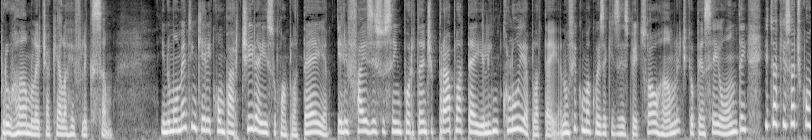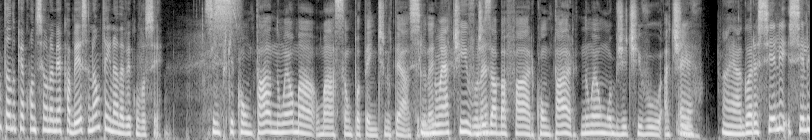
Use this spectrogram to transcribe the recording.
para o Hamlet aquela reflexão. E no momento em que ele compartilha isso com a plateia, ele faz isso ser importante para a plateia, ele inclui a plateia. Não fica uma coisa que diz respeito só ao Hamlet, que eu pensei ontem, e tô aqui só te contando o que aconteceu na minha cabeça, não tem nada a ver com você. Sim, porque contar não é uma, uma ação potente no teatro, Sim, né? não é ativo, né? Desabafar, contar, não é um objetivo ativo. É. É, agora, se ele, se ele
